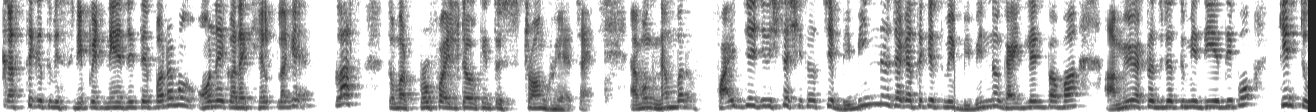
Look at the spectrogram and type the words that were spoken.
কাজ থেকে তুমি স্নিপেট নিয়ে যেতে পারো এবং অনেক অনেক হেল্প লাগে। প্লাস তোমার প্রোফাইলটাও কিন্তু স্ট্রং হয়ে যায়। এবং নাম্বার ফাইভ যে জিনিসটা, সেটা হচ্ছে বিভিন্ন জায়গা থেকে তুমি বিভিন্ন গাইডলাইন পাবা। আমিও একটা দুটো তুমি দিয়ে দিব। কিন্তু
